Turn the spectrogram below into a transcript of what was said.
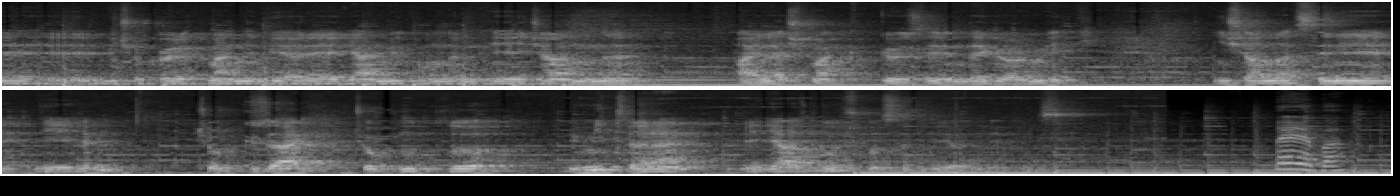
Ee, Birçok öğretmenle bir araya gelmek, onların heyecanını paylaşmak, gözlerinde görmek. İnşallah seneye diyelim. Çok güzel, çok mutlu, ümit veren bir yaz buluşması diliyorum hepinize. Merhaba.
